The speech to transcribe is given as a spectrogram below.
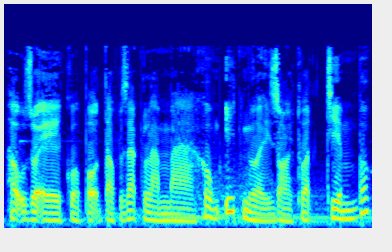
Hậu duệ của bộ tộc Giác La Mà không ít người giỏi thuật chiêm bốc,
